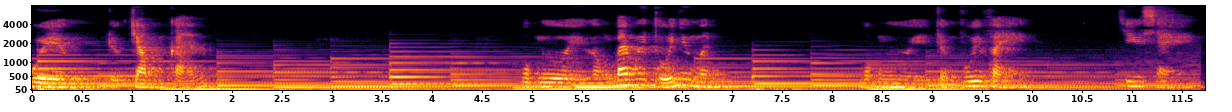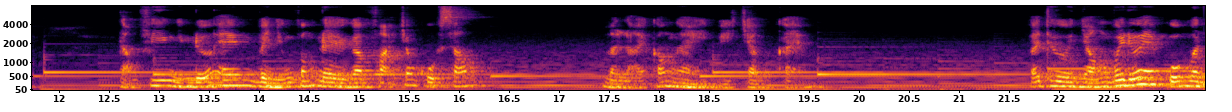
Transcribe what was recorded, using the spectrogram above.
quyền được trầm cảm. Một người gần 30 tuổi như mình, một người từng vui vẻ, chia sẻ, động viên những đứa em về những vấn đề gặp phải trong cuộc sống mà lại có ngày bị trầm cảm. Phải thừa nhận với đứa em của mình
